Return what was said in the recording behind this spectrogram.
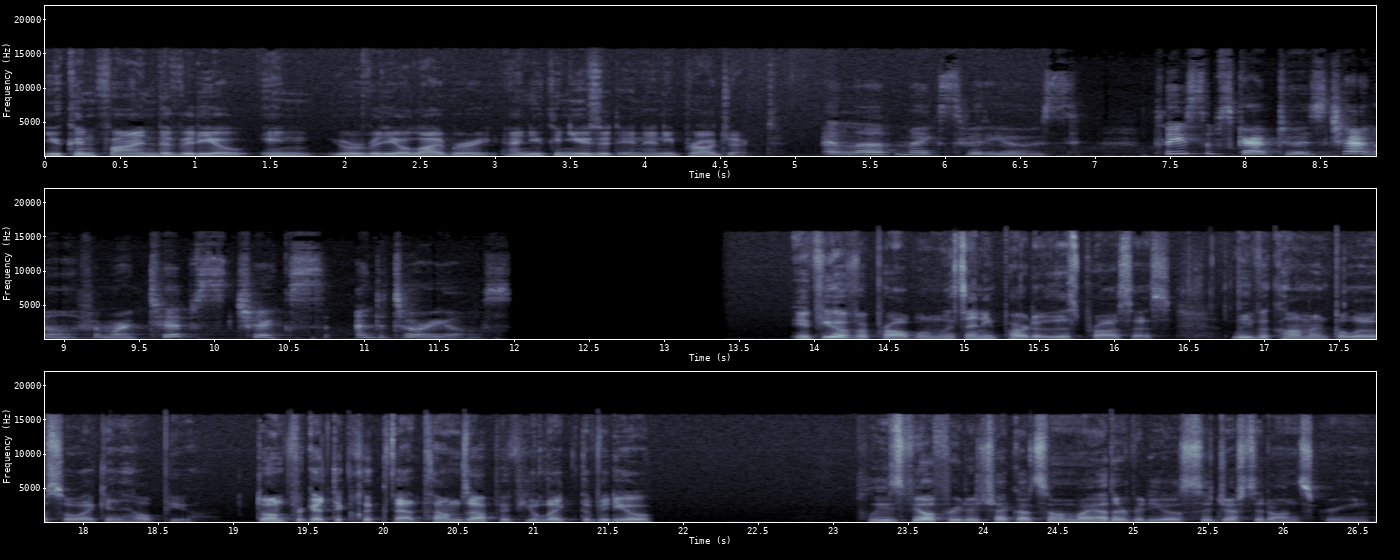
you can find the video in your video library and you can use it in any project. I love Mike's videos. Please subscribe to his channel for more tips, tricks, and tutorials. If you have a problem with any part of this process, leave a comment below so I can help you. Don't forget to click that thumbs up if you liked the video. Please feel free to check out some of my other videos suggested on screen.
